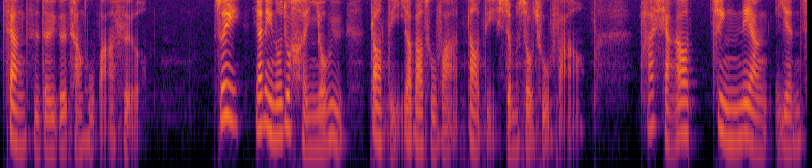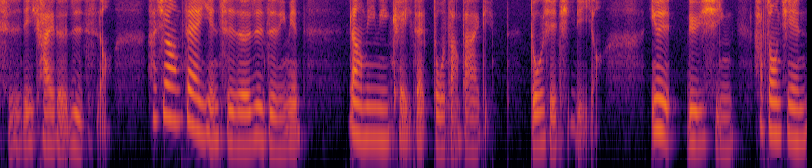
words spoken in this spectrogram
这样子的一个长途跋涉哦。所以雅典诺就很犹豫，到底要不要出发，到底什么时候出发哦？他想要尽量延迟离开的日子哦。他希望在延迟的日子里面，让咪咪可以再多长大一点，多一些体力哦。因为旅行它中间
